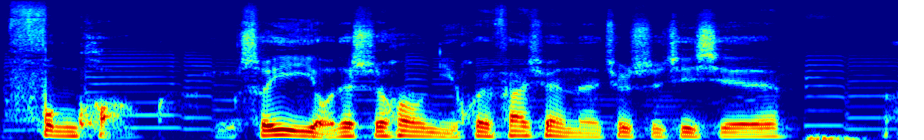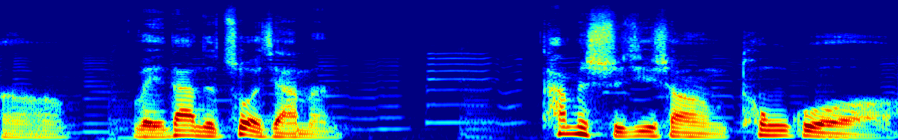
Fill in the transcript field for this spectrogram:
疯狂，所以有的时候你会发现呢，就是这些呃伟大的作家们，他们实际上通过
